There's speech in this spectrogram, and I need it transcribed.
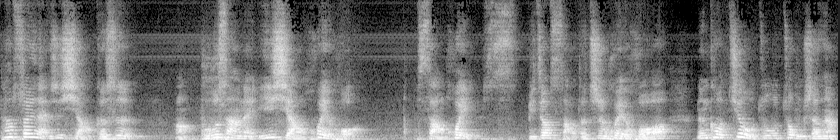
他虽然是小，可是啊，菩萨呢以小会火，少会比较少的智慧的火。能够救诸众生啊，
